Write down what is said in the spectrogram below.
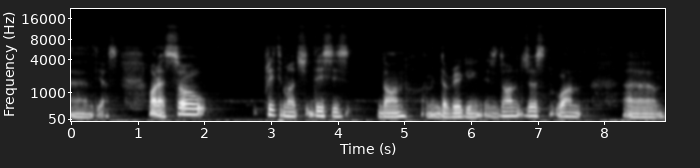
And yes. Alright so pretty much this is done. I mean the rigging is done. Just one um,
